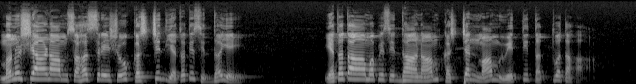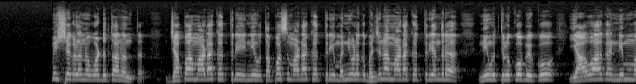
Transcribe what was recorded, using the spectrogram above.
ಮನುಷ್ಯಾಣಾಂ ಸಹಸ್ರೇಶು ಕಶ್ಚಿದ್ ಯತತಿ ಸಿದ್ಧಯೇ, ಯತತಾಮಪಿ ಸಿದ್ಧಾನಾಂ ಕಶ್ಚನ್ ಮಾಂ ವೇತ್ತಿ ತತ್ವತಃ. ವಿಷಯಗಳನ್ನು ಒಡ್ತಾನಂತ ಜಪ ಮಾಡಾಕತ್ರಿ, ನೀವು ತಪಸ್ಸು ಮಾಡಾಕತ್ರಿ, ಮನೆಯೊಳಗೆ ಭಜನ ಮಾಡಾಕತ್ರಿ ಅಂದ್ರೆ ನೀವು ತಿಳ್ಕೋಬೇಕು, ಯಾವಾಗ ನಿಮ್ಮ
